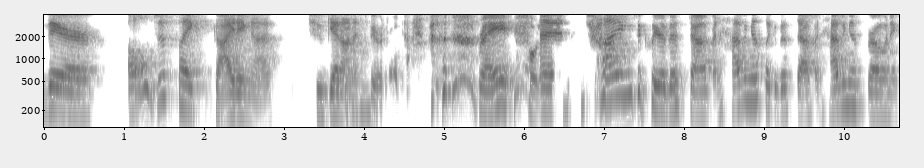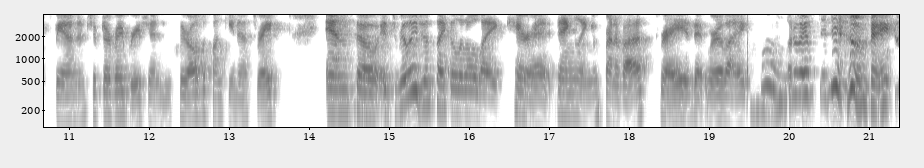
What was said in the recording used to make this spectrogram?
they're all just like guiding us to get on a mm-hmm. spiritual path, right? Totally. And trying to clear this stuff and having us look at this stuff and having us grow and expand and shift our vibration and clear all the funkiness, right? And so it's really just like a little like carrot dangling in front of us, right? That we're like, mm-hmm. what do I have to do, right?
